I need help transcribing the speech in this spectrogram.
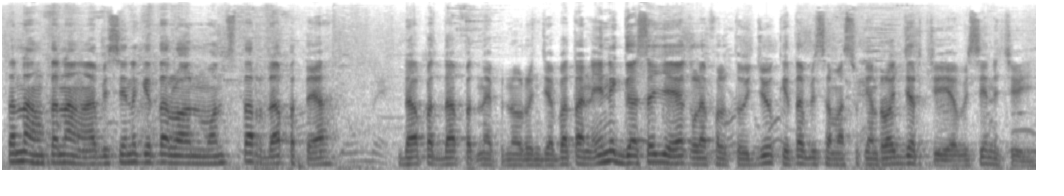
Tenang, tenang. Habis ini kita lawan monster. Dapat ya. Dapat dapat nih penurun jabatan. Ini gas aja ya ke level 7 kita bisa masukin Roger cuy. Habis ini cuy.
